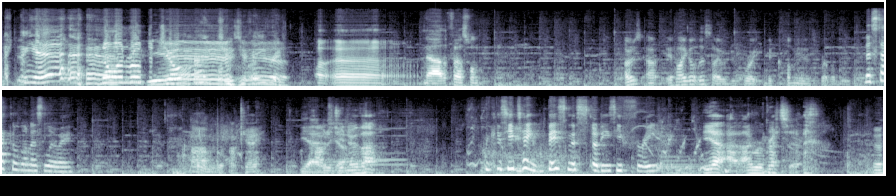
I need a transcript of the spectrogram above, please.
Just- yeah. No one wrote the Yeah. Joker. Choose your favorite. Uh, uh, Nah, the first one. I was, uh, if I got this, I would just write the communist revolution. The second one is Louis. Oh, okay. Yeah. How did you know that? Because you take business studies, you freak. Yeah, I, I regret it.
